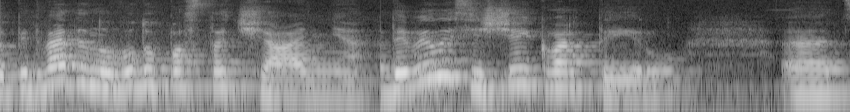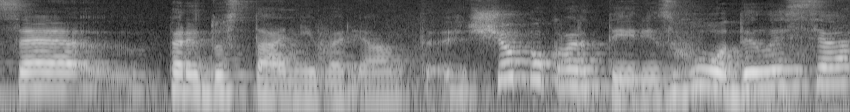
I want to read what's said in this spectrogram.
е, підведено водопостачання. Дивилися ще й квартиру. Е, Це передостанній варіант. Що по квартирі? Згодилися.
